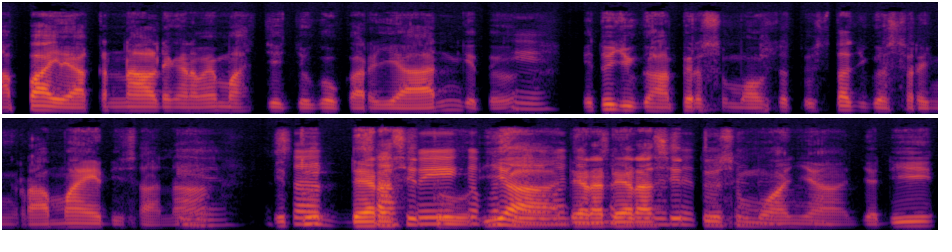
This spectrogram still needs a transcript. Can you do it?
apa ya kenal dengan namanya Masjid Jogokarian gitu Iya. itu juga hampir semua ustadz ustadz juga sering ramai di sana iya. itu daerah situ iya daerah-daerah situ situ. semuanya jadi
